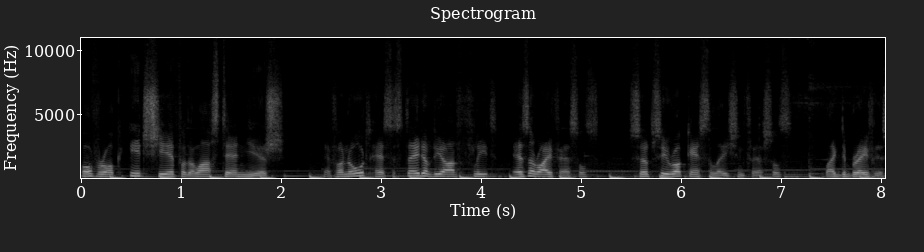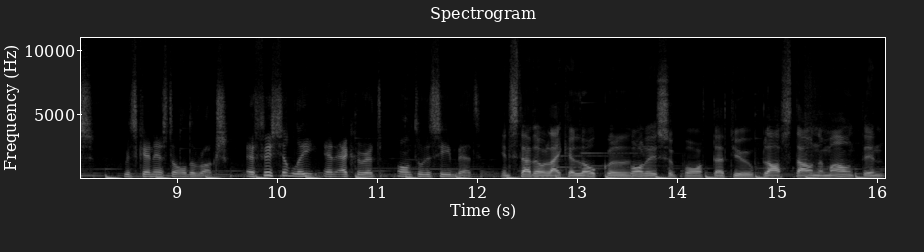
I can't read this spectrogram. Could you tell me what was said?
of rock each year for the last 10 years. And Van Oord has a state-of-the-art fleet SRI vessels subsea rock installation vessels like the Bravenes, which can install the rocks efficiently and accurate onto the seabed. Instead of like a local body support that you blast down a mountain,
